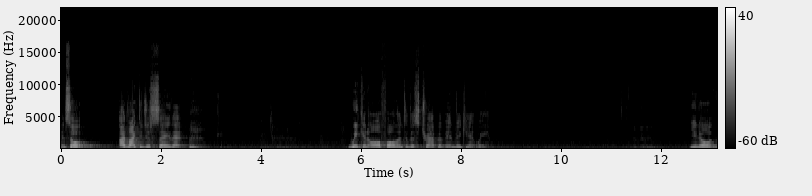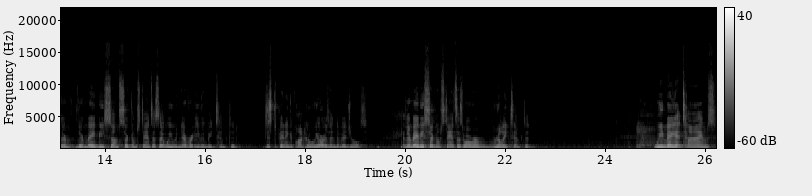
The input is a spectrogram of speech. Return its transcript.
And so I'd like to just say that we can all fall into this trap of envy, can't we? you know, there, there may be some circumstances that we would never even be tempted, just depending upon who we are as individuals. And there may be circumstances where we're really tempted. We may at times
